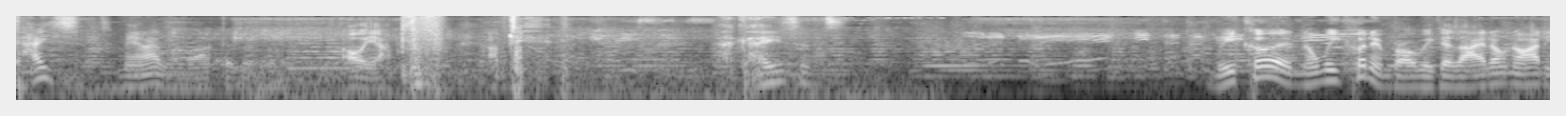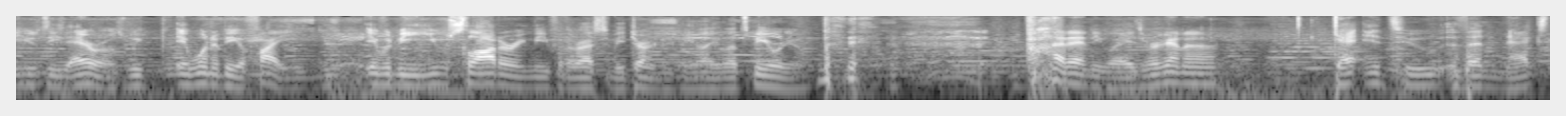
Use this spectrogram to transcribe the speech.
Kaisens. Man, I love Akaza. Oh, yeah. We could. No, we couldn't, bro, because I don't know how to use these arrows. We It wouldn't be a fight. It would be you slaughtering me for the rest of eternity. Like, let's be real. but anyways, we're gonna get into the next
